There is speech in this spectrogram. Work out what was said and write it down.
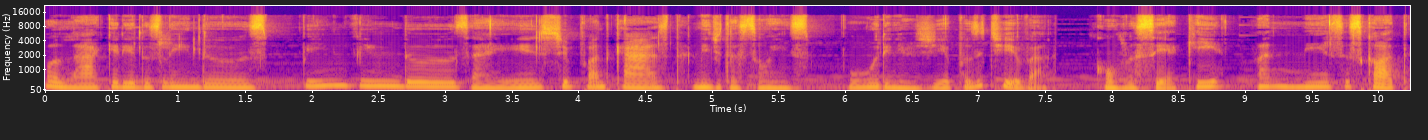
Olá, queridos lindos, bem-vindos a este podcast Meditações por Energia Positiva. Com você aqui, Vanessa Scott,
